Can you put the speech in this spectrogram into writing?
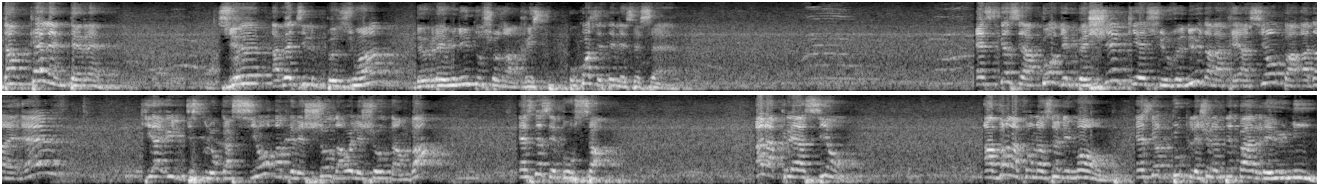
Dans quel intérêt Dieu avait-il besoin de réunir toutes choses en Christ? Pourquoi c'était nécessaire? Est-ce que c'est à cause du péché qui est survenu dans la création par Adam et Ève qu'il y a eu dislocation entre les choses d'en haut et les choses d'en bas? Est-ce que c'est pour ça? À la création, avant la fondation du monde, est-ce que toutes les choses n'étaient pas réunies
